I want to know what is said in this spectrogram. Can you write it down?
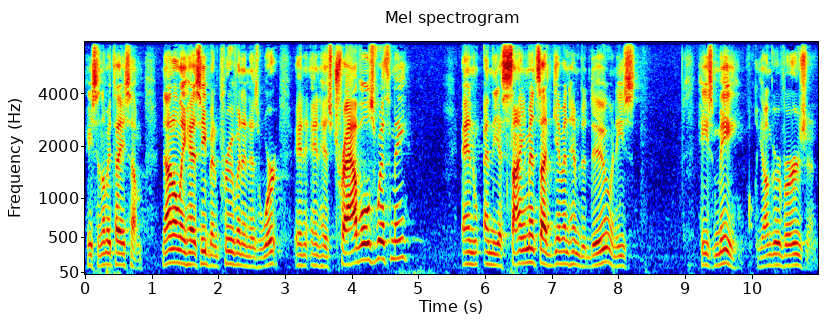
He says, Let me tell you something. Not only has he been proven in his work, in, in his travels with me, and, and the assignments I've given him to do, and he's, he's me, younger version.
